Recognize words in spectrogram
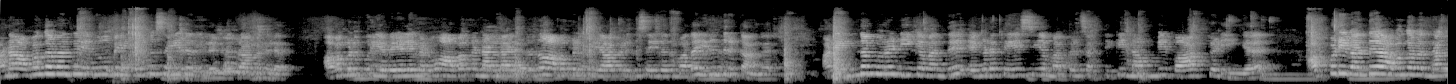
ஆனா அவங்க வந்து எதுவுமே எங்களுக்கு செய்ததில்லை எங்கள் கிராமத்தில். கிராமத்துல அவங்களுக்குரிய வேலைகளும் அவங்க நல்லா இருந்ததும் அவங்களுக்குரிய ஆக்களுக்கு செய்யறதுமா தான் இருந்திருக்காங்க. ஆனா இந்த முறை நீங்க வந்து எங்கட தேசிய மக்கள் சக்திக்கு நம்பி வாக்களிங்க. அப்படி வந்து அவங்க வந்து நாங்க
